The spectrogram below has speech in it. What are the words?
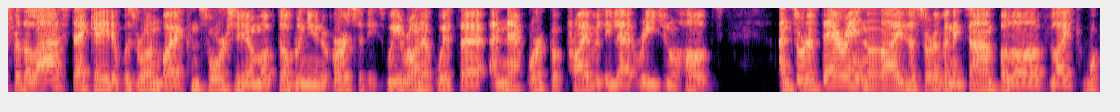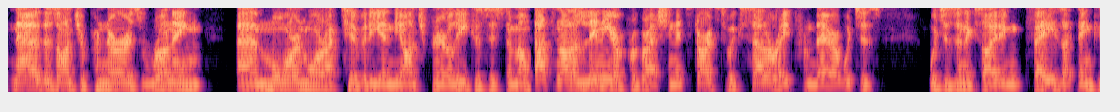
for the last decade, it was run by a consortium of Dublin universities. We run it with a, a network of privately led regional hubs. And sort of therein lies a sort of an example of like now there's entrepreneurs running um, more and more activity in the entrepreneurial ecosystem. And that's not a linear progression. It starts to accelerate from there, which is which is an exciting phase, I think,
